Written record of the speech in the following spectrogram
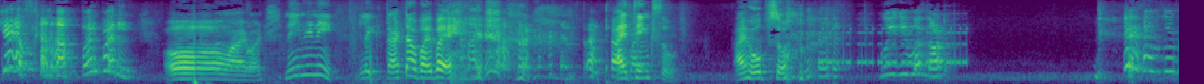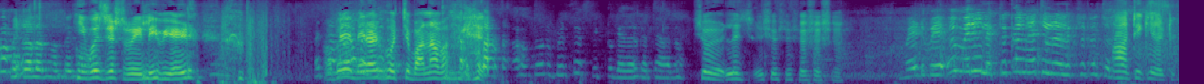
क्या है उसका नाम? पर्पल। ओह माय गॉड नहीं नहीं नहीं like tata bye bye I think so I hope so गुई वाज नॉट दोनों ने गलत बंदे ही वाज जस्ट रियली वियर्ड अबे मेरा बहुत चबाना बंद हैं sure let's sure sure sure sure made मेरे इलेक्ट्रिकल में चलो इलेक्ट्रिकल चलो हाँ ठीक है इलेक्ट्रिक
